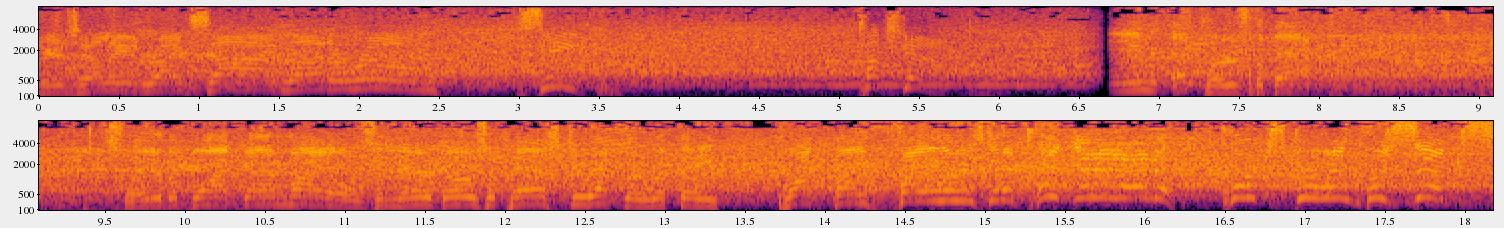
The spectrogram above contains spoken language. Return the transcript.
Here's Elliott right side. Lot of room. Zeke. Touchdown. Ekeler's the back. Slater the block on Miles, and there goes a pass to Ekeler with a block by Feiler. Is going to take it in. Corkscrewing for six.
